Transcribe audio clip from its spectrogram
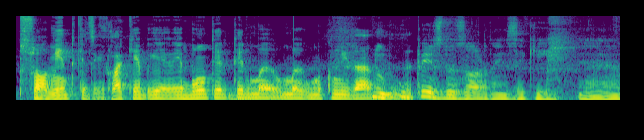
pessoalmente, quer dizer, é claro que é, é, é bom ter, ter uma, uma, uma comunidade... No, o peso das ordens aqui hum,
